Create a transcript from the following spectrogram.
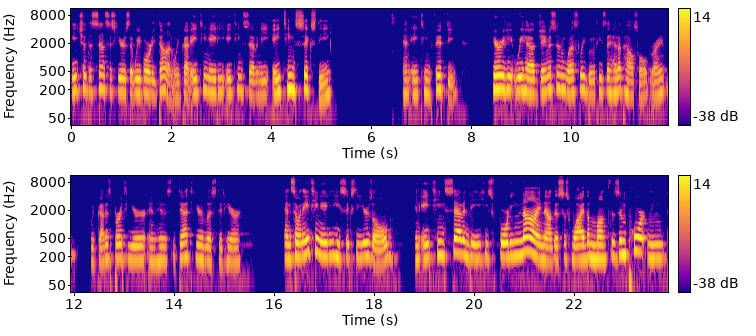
each of the census years that we've already done. We've got 1880, 1870, 1860, and 1850. Here he, we have Jameson Wesley Booth. He's the head of household, right? We've got his birth year and his death year listed here. And so in 1880, he's 60 years old. In 1870, he's 49. Now, this is why the month is important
